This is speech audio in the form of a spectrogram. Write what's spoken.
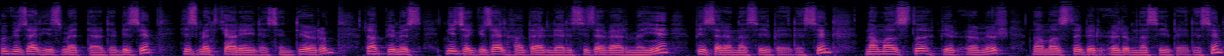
bu güzel hizmetlerde bizi hizmetkar eylesin diyorum. Rabbimiz nice güzel haberleri size vermeyi bizlere nasip eylesin. Namazlı bir ömür, namazlı bir ölüm nasip eylesin.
